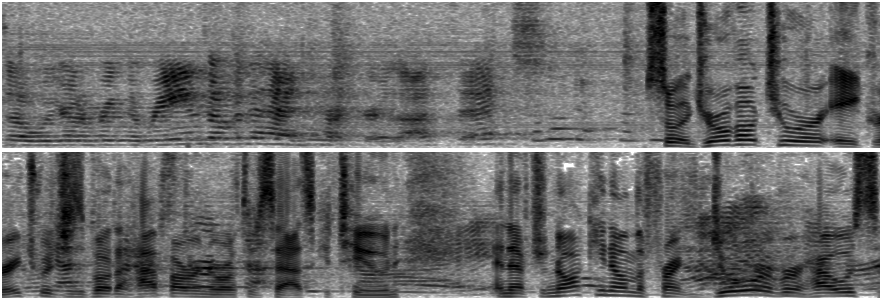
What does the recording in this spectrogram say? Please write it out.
so we're gonna bring the reins over the head, Parker. That's it. So I drove out to her acreage, which is about a half hour north of Saskatoon, and after knocking on the front door of her house,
